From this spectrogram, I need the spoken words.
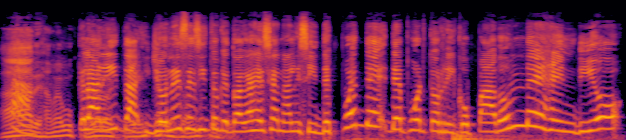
Ah, déjame buscar. Clarita, yo necesito que tú hagas ese análisis. Después de, de Puerto Rico, ¿para dónde hendió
